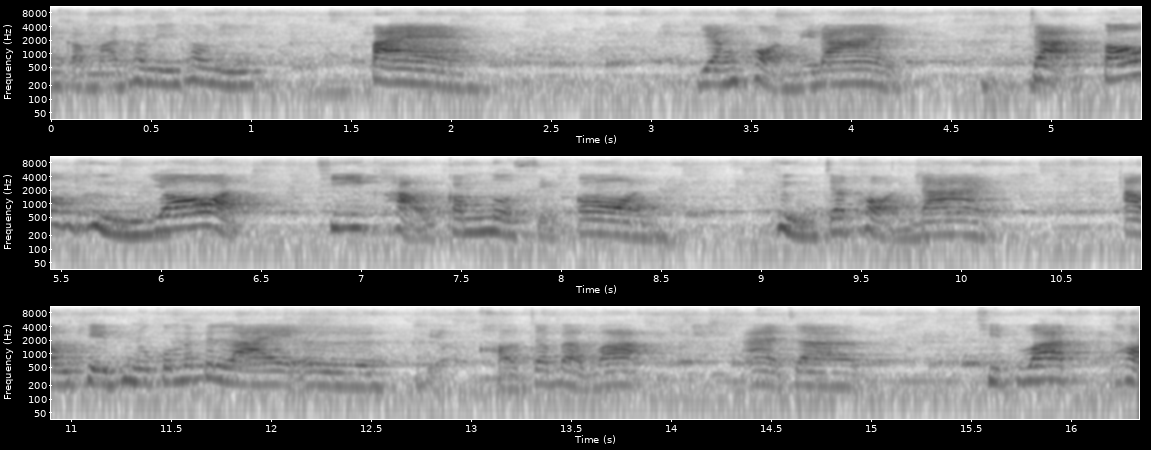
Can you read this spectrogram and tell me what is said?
นกลับมาเท่านี้เท่านี้ แต่ยังถอนไม่ได้ จะต้องถึงยอดที่เขากำหนดเสียก่อน ถึงจะถอนได้เอาโอเคพี่นุชก็ไม่เป็นไรเออเดี๋ยวเขาจะแบบว่าอาจจะ คิดว่าทอ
